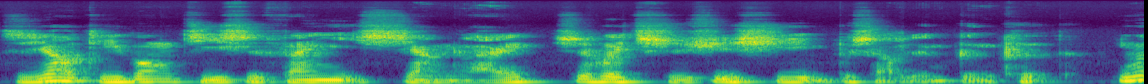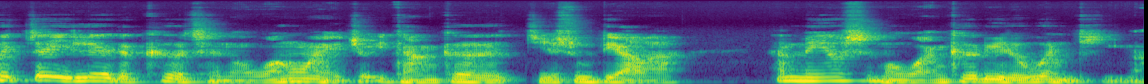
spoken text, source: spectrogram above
只要提供即时翻译，想来是会持续吸引不少人跟课的。因为这一类的课程哦，往往也就一堂课结束掉啊，它没有什么完课率的问题嘛。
